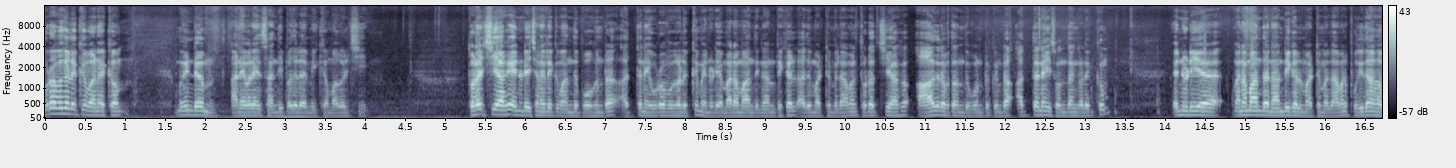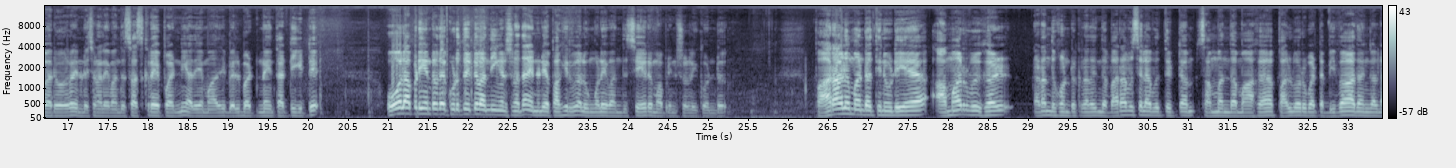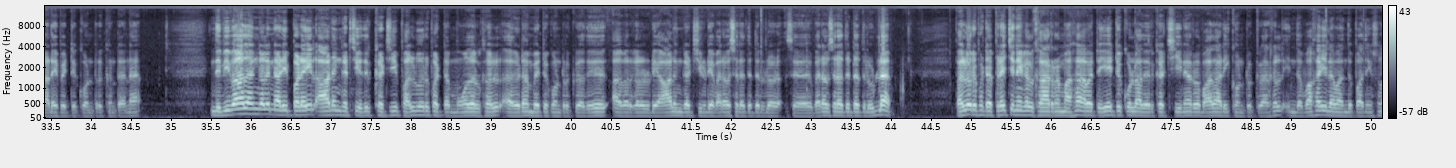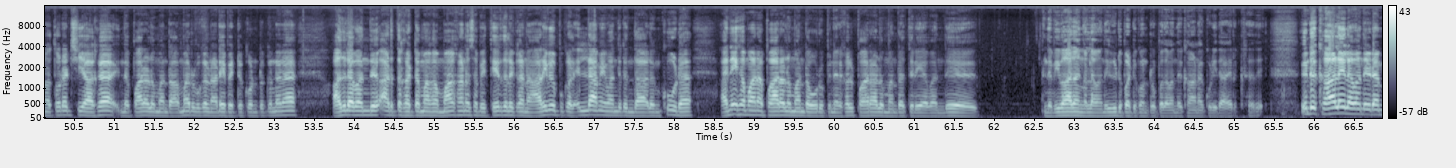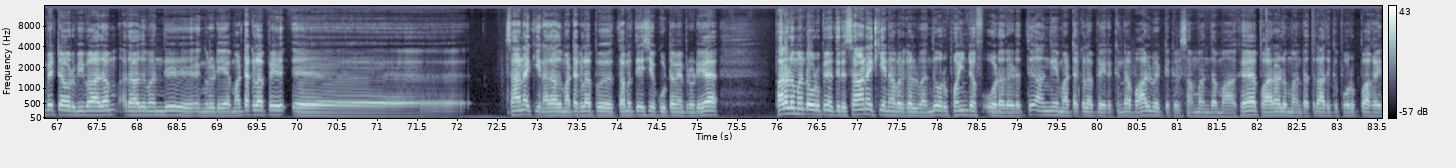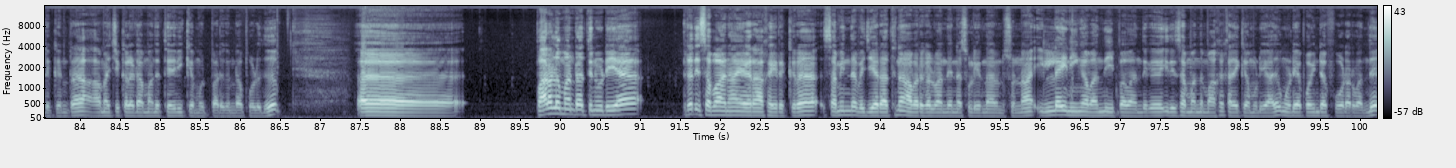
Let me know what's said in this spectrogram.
உறவுகளுக்கு வணக்கம். மீண்டும் அனைவரையும் சந்திப்பதில் மிக்க மகிழ்ச்சி. தொடர்ச்சியாக என்னுடைய சேனலுக்கு வந்து போகின்ற அத்தனை உறவுகளுக்கும் என்னுடைய மனமார்ந்த நன்றிகள். அது மட்டும் இல்லாமல் தொடர்ச்சியாக ஆதரவு தந்து கொண்டிருக்கின்ற அத்தனை சொந்தங்களுக்கும் என்னுடைய மனமார்ந்த நன்றிகள் மட்டுமில்லாமல் புதிதாக வருபவர்கள் என்னுடைய சேனலை வந்து சப்ஸ்கிரைப் பண்ணி அதே மாதிரி பெல் பட்டனையும் தட்டிக்கிட்டு ஓல் அப்படின்றத கொடுத்துட்டு வந்தீங்கன்னு சொன்னால் தான் என்னுடைய பகிர்வுகள் உங்களை வந்து சேரும் அப்படின்னு சொல்லிக்கொண்டு பாராளுமன்றத்தினுடைய அமர்வுகள் நடந்து கொண்டிருக்கிறது. இந்த வரவு செலவு திட்டம் சம்பந்தமாக பல்வேறுபட்ட விவாதங்கள் நடைபெற்று கொண்டிருக்கின்றன. இந்த விவாதங்களின் அடிப்படையில் ஆளுங்கட்சி எதிர்க்கட்சி பல்வேறுபட்ட மோதல்கள் இடம்பெற்று இடம்பெற்றுக் கொண்டிருக்கிறது. அவர்களுடைய ஆளுங்கட்சியினுடைய வரவு செலவு திட்டத்தில் வரவு செலவு திட்டத்தில் உள்ள பல்வேறுபட்ட பிரச்சனைகள் காரணமாக அவற்றை ஏற்றுக்கொள்ளாத எதிர்க்கட்சியினர் வாதாடி கொண்டிருக்கிறார்கள். இந்த வகையில் வந்து பார்த்தீங்கன்னா சொன்னால் தொடர்ச்சியாக இந்த பாராளுமன்ற அமர்வுகள் நடைபெற்றுக் கொண்டிருக்கின்றன. அதில் வந்து அடுத்த கட்டமாக மாகாண சபை தேர்தலுக்கான அறிவிப்புகள் எல்லாமே வந்திருந்தாலும் கூட அநேகமான பாராளுமன்ற உறுப்பினர்கள் பாராளுமன்றத்திலேயே வந்து இந்த விவாதங்களில் வந்து ஈடுபட்டு கொண்டிருப்பதை வந்து காணக்கூடியதாக இருக்கிறது. இன்று காலையில் வந்து இடம்பெற்ற ஒரு விவாதம் அதாவது வந்து எங்களுடைய மட்டக்களப்பு சாணக்கியன் அதாவது மட்டக்களப்பு தமிழ் தேசிய கூட்டமைப்பினுடைய பாராளுமன்ற உறுப்பினர் திரு சாணக்கியன் அவர்கள் வந்து ஒரு பாயிண்ட் ஆஃப் ஆர்டர் எடுத்து அங்கே மட்டக்களப்பில் இருக்கின்ற வாழ்வெட்டுக்கள் சம்பந்தமாக பாராளுமன்றத்தில் அதுக்கு பொறுப்பாக இருக்கின்ற அமைச்சுக்களிடம் வந்து தெரிவிக்க முற்படுகின்ற பொழுது பாராளுமன்றத்தினுடைய பிரதி சபாநாயகராக இருக்கிற சமிந்த விஜயரத்னா அவர்கள் வந்து என்ன சொல்லியிருந்தாருன்னு சொன்னால் இல்லை நீங்கள் வந்து இப்போ வந்து இது சம்பந்தமாக கதைக்க முடியாது. உங்களுடைய பாயிண்ட் ஆஃப் ஆர்டர் வந்து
